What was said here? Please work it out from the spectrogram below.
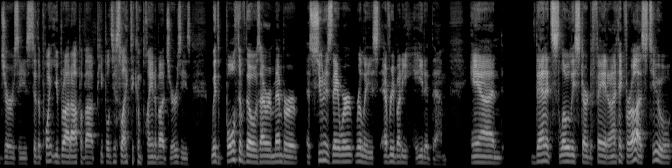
jerseys, to the point you brought up about people just like to complain about jerseys. With both of those, I remember as soon as they were released, everybody hated them, and then it slowly started to fade. And I think for us too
